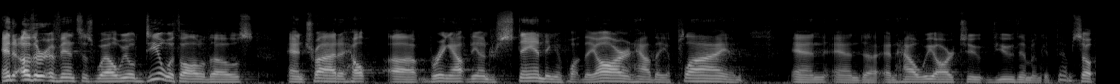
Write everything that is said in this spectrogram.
and other events as well, we'll deal with all of those and try to help uh, bring out the understanding of what they are and how they apply and, and, and, uh, and how we are to view them and get them. So,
